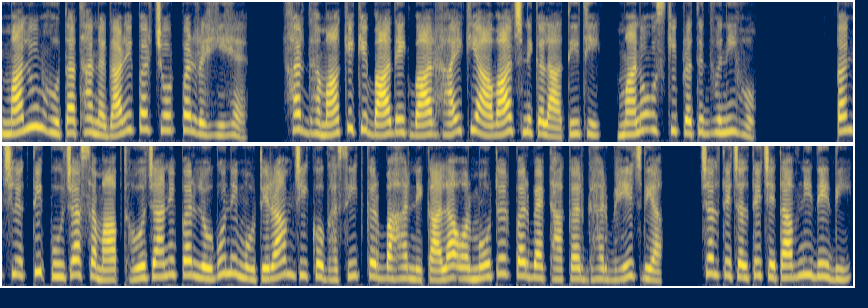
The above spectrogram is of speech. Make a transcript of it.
मालूम होता था नगाड़े पर चोट पड़ रही है। हर धमाके के बाद एक बार हाय की आवाज़ निकल आती थी, मानो उसकी प्रतिध्वनि हो। पंचलत्ती पूजा समाप्त हो जाने पर लोगों ने मोटेराम जी को घसीट कर बाहर निकाला और मोटर पर बैठाकर घर भेज दिया। चलते चलते चेतावनी दे दी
